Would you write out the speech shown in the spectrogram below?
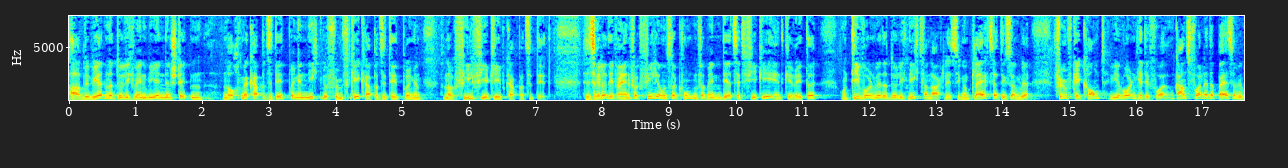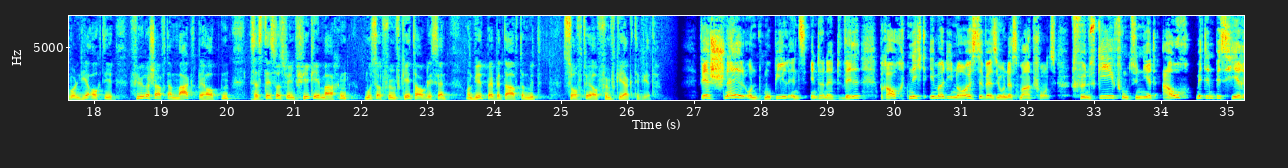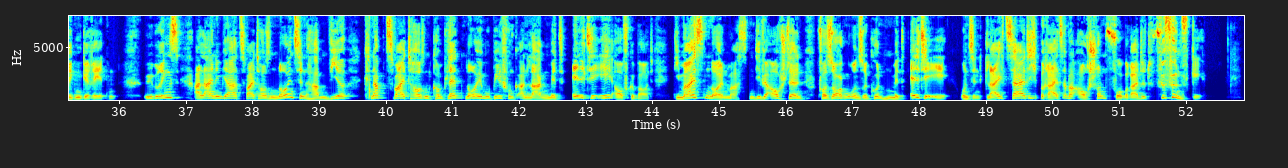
Äh, wir werden natürlich, wenn wir in den Städten noch mehr Kapazität bringen, nicht nur 5G-Kapazität bringen, sondern auch viel 4G-Kapazität. Es ist relativ einfach. Viele unserer Kunden verwenden derzeit 4G-Endgeräte und die wollen wir natürlich nicht vernachlässigen. Und gleichzeitig sagen wir, 5G kommt. Wir wollen hier Vor ganz vorne dabei sein. Wir wollen hier auch die Führerschaft am Markt behaupten. Das heißt, das, was wir in 4G machen, muss auch 5G-tauglich sein und wird bei Bedarf dann mit Software auf 5G aktiviert. Wer schnell und mobil ins Internet will, braucht nicht immer die neueste Version der Smartphones. 5G funktioniert auch mit den bisherigen Geräten. Übrigens, allein im Jahr 2019 haben wir knapp 2000 komplett neue Mobilfunkanlagen mit LTE aufgebaut. Die meisten neuen Masten, die wir aufstellen, versorgen unsere Kunden mit LTE und sind gleichzeitig bereits aber auch schon vorbereitet für 5G.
